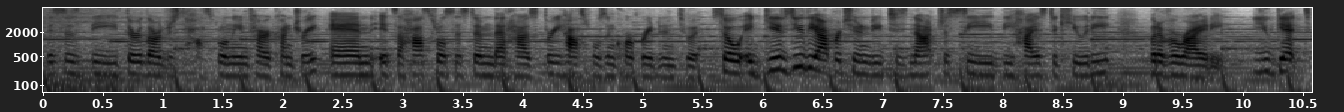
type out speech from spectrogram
This is the third largest hospital in the entire country, and it's a hospital system that has three hospitals incorporated into it. So it gives you the opportunity to not just see the highest acuity, but a variety. You get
